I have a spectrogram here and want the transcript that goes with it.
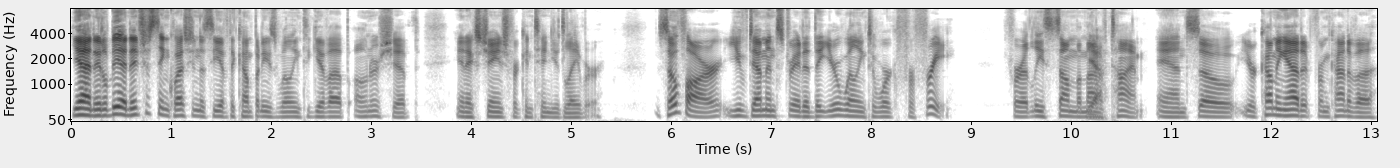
Yeah, and it'll be an interesting question to see if the company is willing to give up ownership in exchange for continued labor. So far, you've demonstrated that you're willing to work for free for at least some amount Yeah. of time. And so you're coming at it from kind of a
